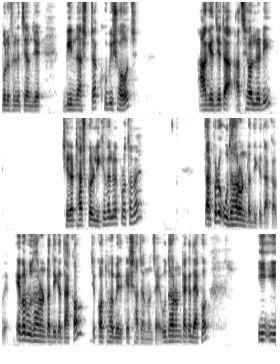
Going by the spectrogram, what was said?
বলে ফেলেছিলাম যে বিন্যাসটা খুবই সহজ। আগে যেটা আছে অলরেডি সেটা ঠাস করে লিখে ফেলবে প্রথমে, তারপরে উদাহরণটার দিকে তাকাবে। এবার উদাহরণটার দিকে তাকাও যে কতভাবে এদেরকে সাজানো যায়। উদাহরণটাকে দেখো ইই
